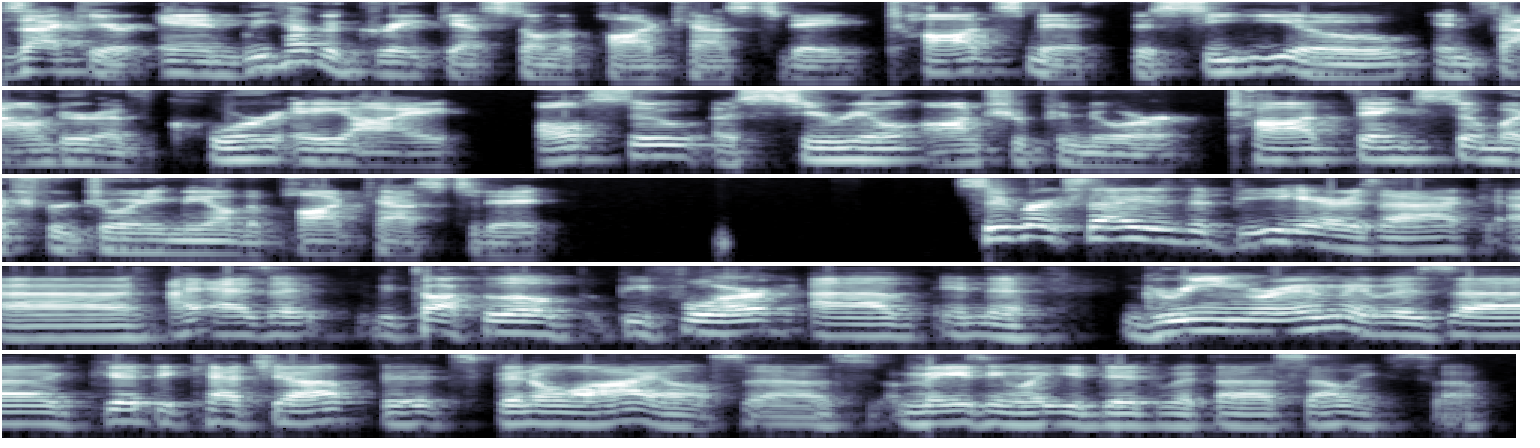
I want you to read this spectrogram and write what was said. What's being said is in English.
Zach here, and we have a great guest on the podcast today, Todd Smith, the CEO and founder of QoreAI, also a serial entrepreneur. Todd, thanks so much for joining me on the podcast today. Super excited to be here, Zach. Uh, I, as a, we talked a little before uh, in the green room, it was uh, good to catch up. It's been a while, so it's amazing what you did with uh, Selly. So,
